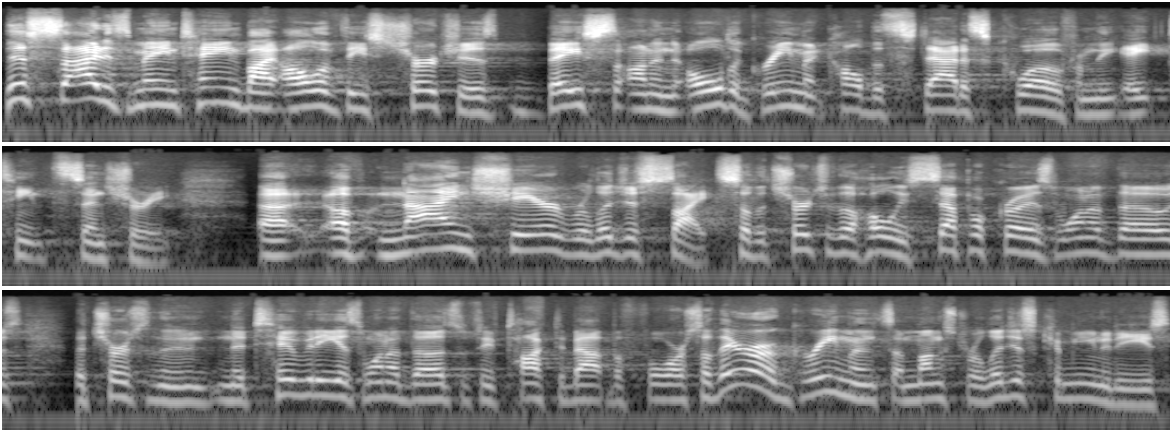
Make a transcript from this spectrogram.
This site is maintained by all of these churches based on an old agreement called the status quo from the 18th century uh, of nine shared religious sites. So the Church of the Holy Sepulchre is one of those. The Church of the Nativity is one of those, which we've talked about before. So there are agreements amongst religious communities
